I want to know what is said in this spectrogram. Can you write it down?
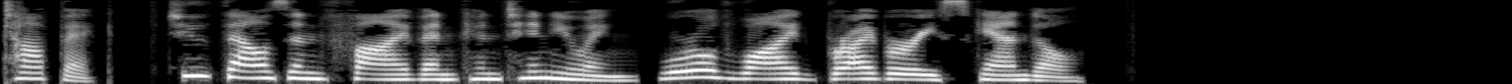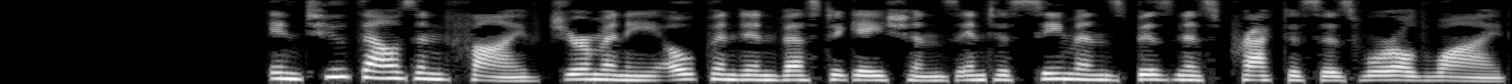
Topic 2005 and continuing, worldwide bribery scandal In 2005 Germany opened investigations into Siemens business practices worldwide,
